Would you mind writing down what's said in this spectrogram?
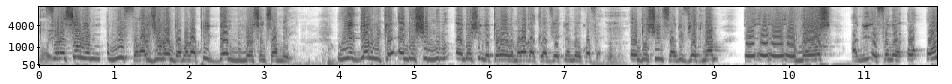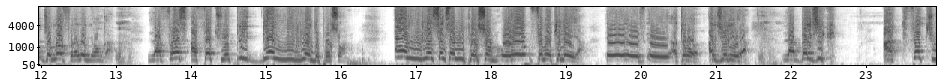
Oui. français ont mis fagal géron dans mon appui 2 millions 500 000 u ye guerre min kɛ Indochine n'u Indochine de tɔgɔ yɛlɛmana ka tila Vietnam ye kɔfɛ Indochine c'est à dire Vietnam et, et, et, Laos ani fɛngɛ o, o jamanaw faralen ɲɔgɔn la France a fait tuer plus d'un million de personnes. Un million cinq cent mille personnes o ye fɛngɛ kelen ye yan a tɔgɔ Algérie hein. la Belgique a fait tuer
